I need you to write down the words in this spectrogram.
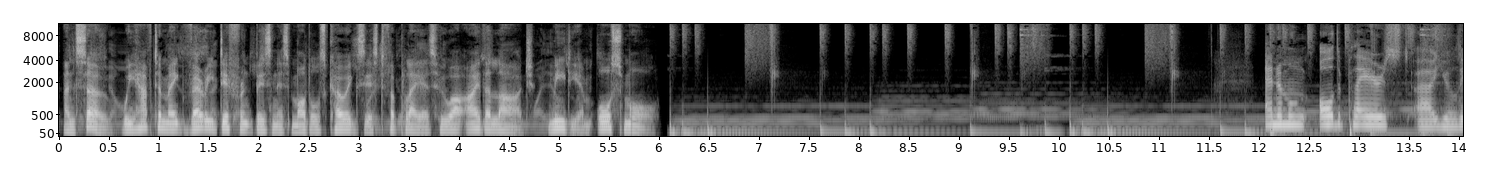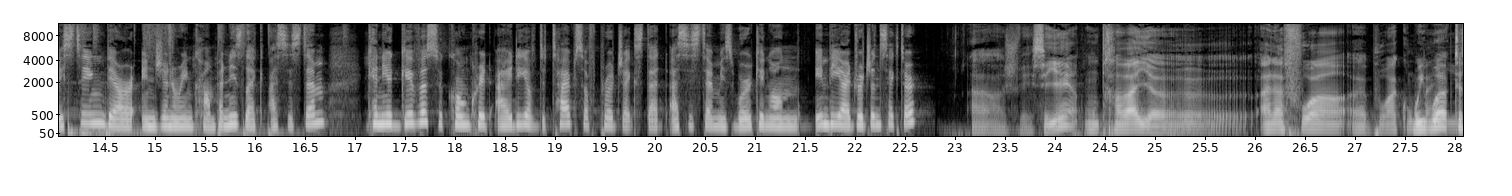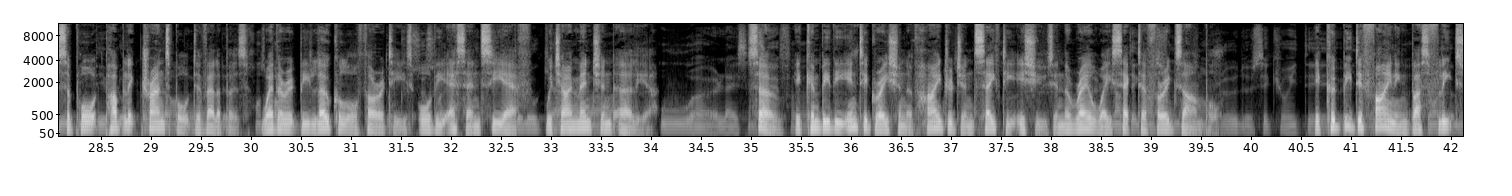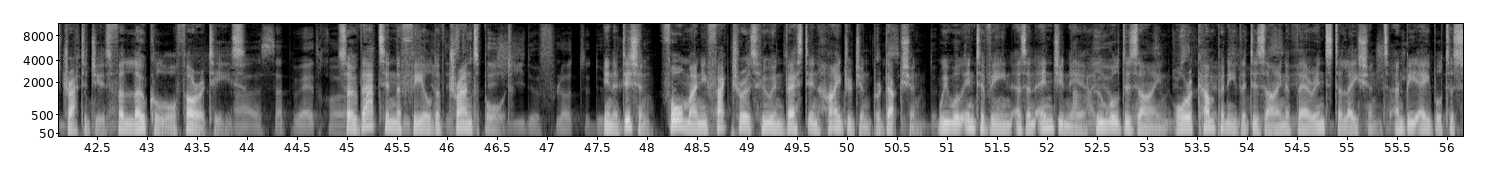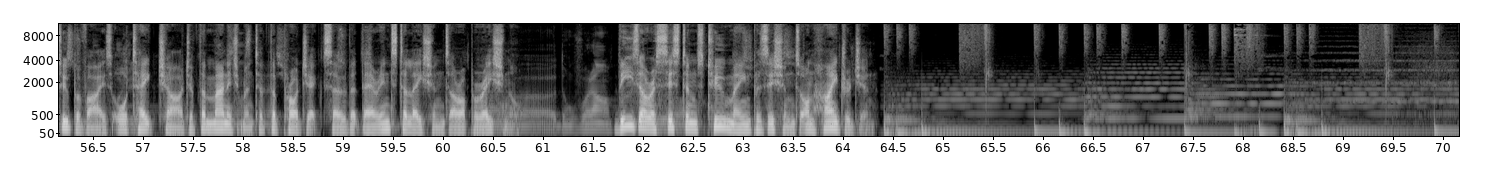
And so, we have to make very different business models coexist for players who are either large, medium, or small. And among all the players uh, you're listing, there are engineering companies like Assystem. Can you give us a concrete idea of the types of projects that Assystem is working on in the hydrogen sector? Alors, je vais essayer. On travaille euh, à la fois euh, pour We work to support public transport developers, whether it be local authorities or the SNCF, which I mentioned earlier. euh, So, it can be the integration of hydrogen safety issues in the railway sector, for example. It could be defining bus fleet strategies for local authorities. So that's in the field of transport. In addition, for manufacturers who invest in hydrogen production, we will intervene as an engineer who will design or accompany the design of their installations and be able to supervise or take charge of the management of the project so that their installations are operational. These are Assystem's two main positions on hydrogen.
